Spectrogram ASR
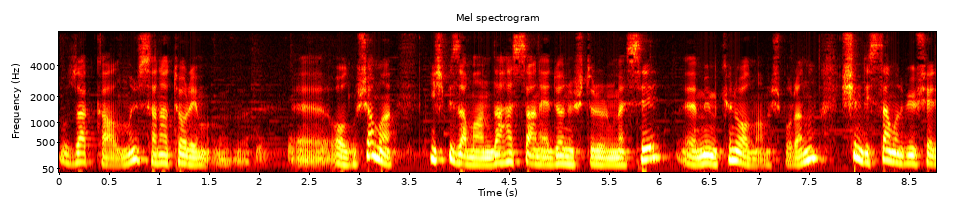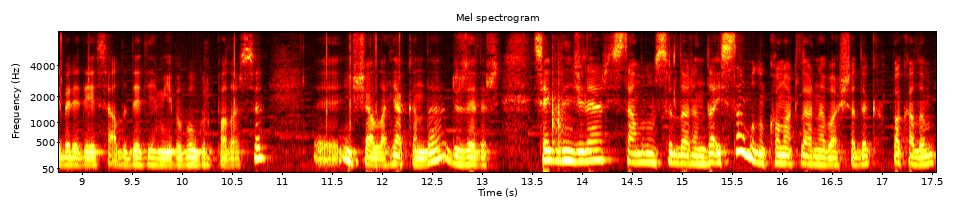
uzak kalmış sanatoryum e, olmuş ama hiçbir zamanda hastaneye dönüştürülmesi e, mümkün olmamış buranın. Şimdi İstanbul Büyükşehir Belediyesi aldı dediğim gibi Bulgur Palası. E, inşallah yakında düzelir. Sevgili dinciler İstanbul'un sırlarında İstanbul'un konaklarına başladık. Bakalım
